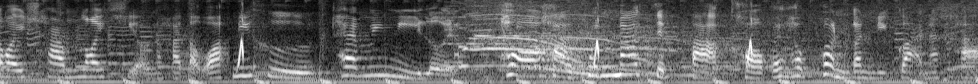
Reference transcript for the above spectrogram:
รอยช้ำรอยเขียวนะคะ แต่ว่านี่คือแทบไม่มีเลย พอค่ะคุณมากเจ็บปากขอไปพักผ่อนกันดีกว่านะคะ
